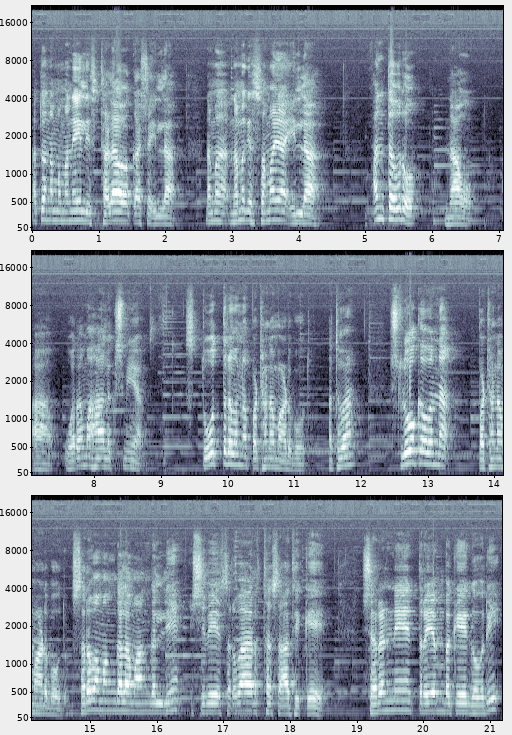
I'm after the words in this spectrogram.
ಅಥವಾ ನಮ್ಮ ಮನೆಯಲ್ಲಿ ಸ್ಥಳಾವಕಾಶ ಇಲ್ಲ, ನಮ್ಮ, ನಮಗೆ ಸಮಯ ಇಲ್ಲ, ಅಂಥವರು ನಾವು ಆ ವರಮಹಾಲಕ್ಷ್ಮಿಯ ಸ್ತೋತ್ರವನ್ನು ಪಠಣ ಮಾಡಬಹುದು, ಅಥವಾ ಶ್ಲೋಕವನ್ನು ಪಠಣ ಮಾಡಬಹುದು. ಸರ್ವಮಂಗಲ ಮಾಂಗಲ್ಯೆ ಶಿವೆ ಸರ್ವಾರ್ಥ ಸಾಧಿಕೆ. ಶರಣ್ಯೇ ತ್ರಯಂಬಕೆ ಗೌರಿ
